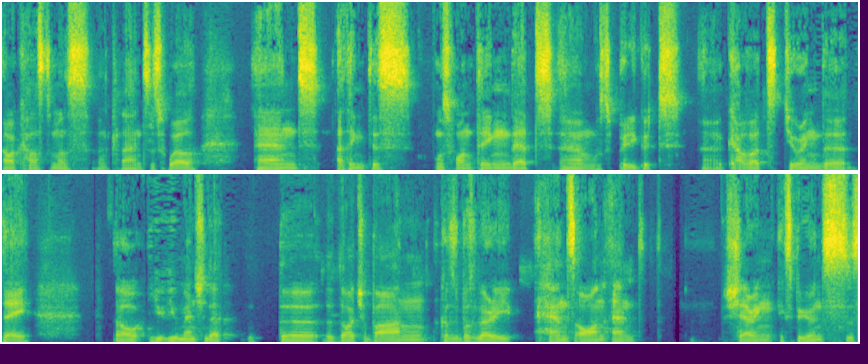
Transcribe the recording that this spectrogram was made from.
our customers and clients as well. And I think this was one thing that um, was pretty good uh, covered during the day. So you, you mentioned that the the Deutsche Bahn because it was very hands on and sharing experiences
